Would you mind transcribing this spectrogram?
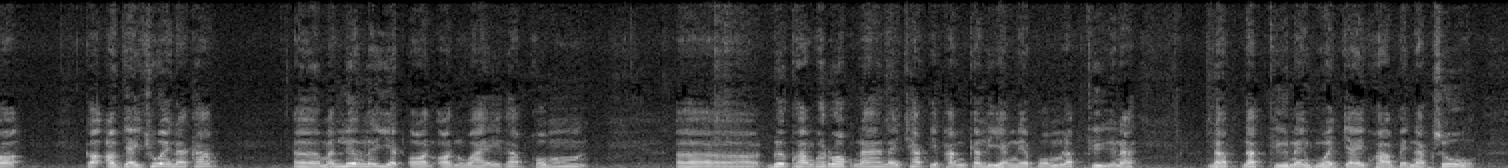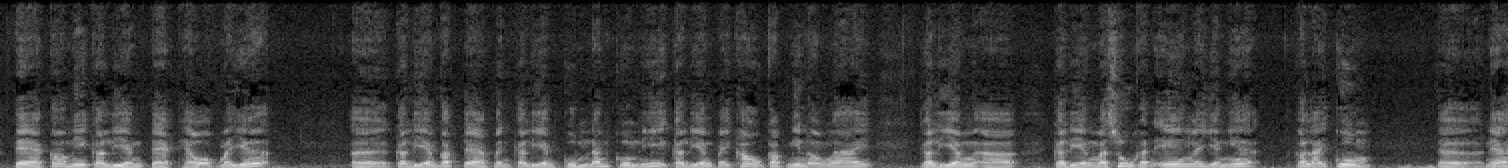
ก็ก็เอาใจช่วยนะครับเออมันเรื่องละเอียดอ่อนอ่อนไหวครับ ผมเออด้วยความเคารพนะ ในชาติพันธุ์กะเหรี่ยงเนี่ยผมนับถือนะนับนับถือในหัวใจความเป็นนักสู้ แต่ก็มีกะเหรี่ยงแตกแถวออกมาเยอะ เออกะเหรี่ยงก็แตกเป็นกะเหรี่ยงกลุ่มนั้นกลุ่มนี้กะเหรี่ยงไปเข้ากับมินออนไลน์กะเหรี่ยงเอ่อกะเหรี่ยงมาสู้กันเองอะไรอย่างเงี้ยก็หลายกลุ่มเออเนี่ย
